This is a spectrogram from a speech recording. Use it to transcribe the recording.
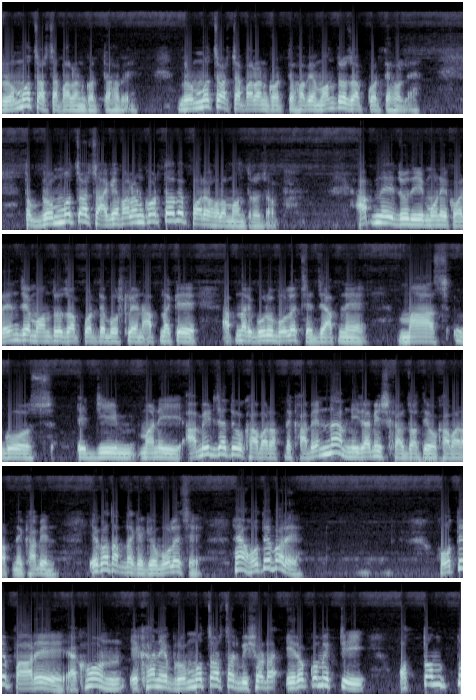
ব্রহ্মচর্চা পালন করতে হবে। ব্রহ্মচর্চা পালন করতে হবে, মন্ত্র জপ করতে হলে। তো ব্রহ্মচর্চা আগে পালন করতে হবে, পরে হলো মন্ত্র জপ। আপনি যদি মনে করেন যে মন্ত্র জপ করতে বসলেন, আপনাকে, আপনার গুরু বলেছে যে আপনি মাছ, গোস এই ডিম মানে আমির জাতীয় খাবার আপনি খাবেন না, নিরামিষ জাতীয় খাবার আপনি খাবেন। এ কথা আপনাকে কেউ বলেছে। হ্যাঁ হতে পারে। হতে পারে। এখন এখানে ব্রহ্মচর্চার বিষয়টা এরকম একটি অত্যন্ত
